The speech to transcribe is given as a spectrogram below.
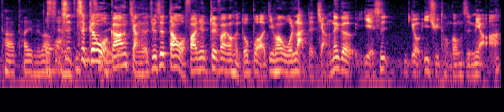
他他也没办法。这这跟我刚刚讲的，就是当我发现对方有很多不好的地方，我懒得讲，那个也是有异曲同工之妙啊。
